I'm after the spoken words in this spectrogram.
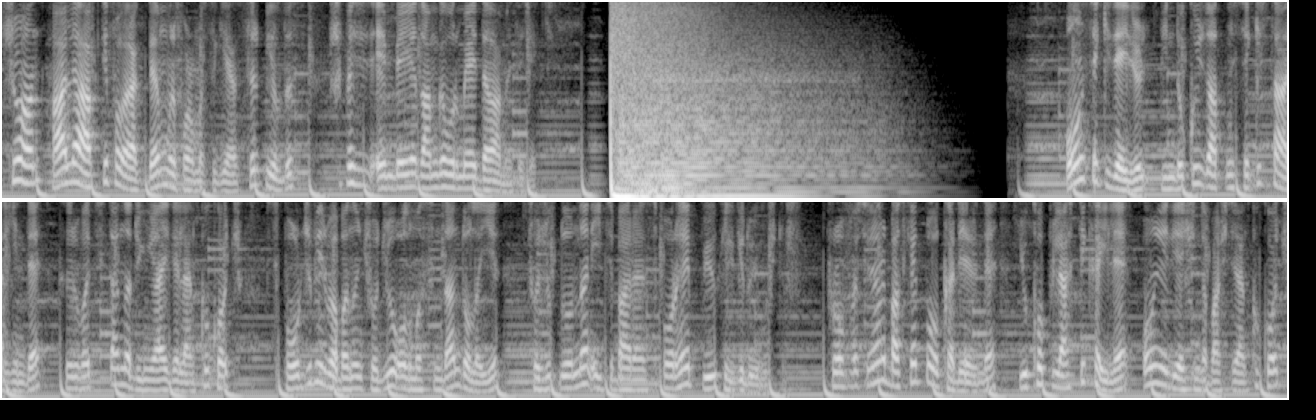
Şu an hala aktif olarak Denver forması giyen Sırp Yıldız şüphesiz NBA'ye damga vurmaya devam edecek. ...18 Eylül 1968 tarihinde Hırvatistan'da dünyaya gelen Kukoc, sporcu bir babanın çocuğu olmasından dolayı çocukluğundan itibaren spora hep büyük ilgi duymuştur. Profesyonel basketbol kariyerinde Yuko Plastika ile 17 yaşında başlayan Kukoc,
